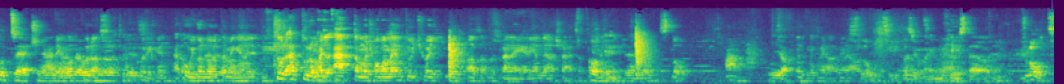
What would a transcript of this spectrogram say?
Tudsz elcsinálni, Jó, akkor úgy az, gondolod, hogy ez- akkor igen. Hát úgy gondoltam, igen, hogy tud, hát tudom, hogy láttam, hogy hova ment, úgyhogy még az az beleérjen, de a srácok. Oké, rendben. Slow. Ja. Ez meg reál, reál. Slow C. Az jó, meg késztel vagy. Flow C,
